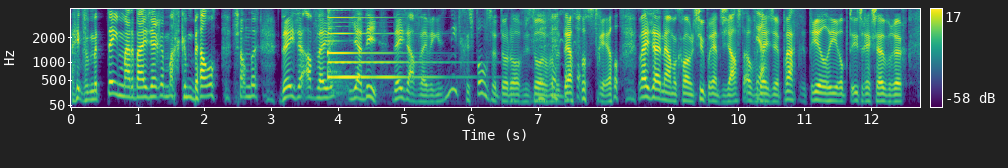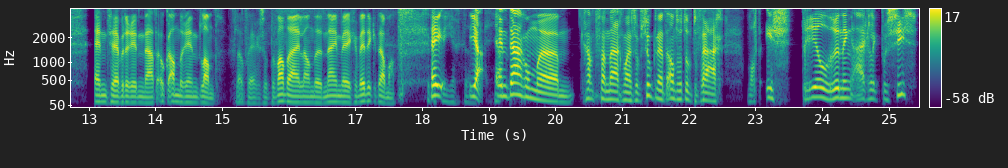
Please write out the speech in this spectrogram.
Even meteen maar erbij zeggen, mag ik een bel, Sander? Deze aflevering, ja die, deze aflevering is niet gesponsord door de organisatoren van de Devil's Trail. Wij zijn namelijk gewoon super enthousiast over Ja. deze prachtige trail hier op de Utrechtse Heuvelrug. En ze hebben er inderdaad ook andere in het land. Ik geloof ergens op de Waddeneilanden, Nijmegen, weet ik het allemaal. Hey, vier, Ja, ik. en daarom ehm, gaan we vandaag maar eens op zoek naar het antwoord op de vraag: wat is trailrunning eigenlijk precies?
